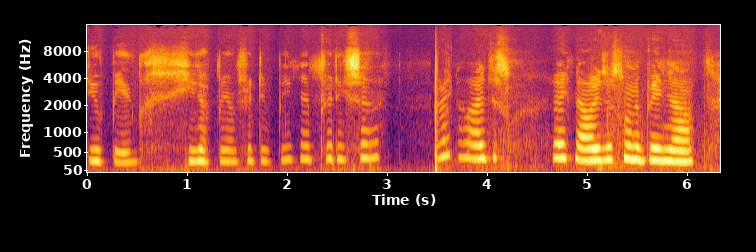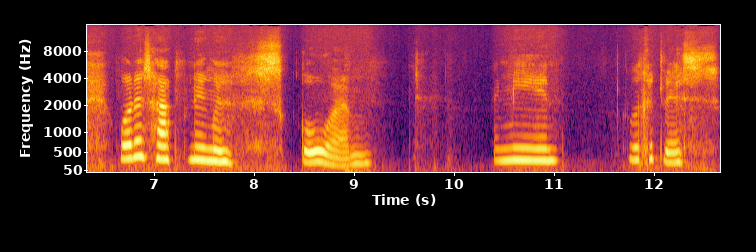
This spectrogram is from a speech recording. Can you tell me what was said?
duping. He got banned for duping, I'm pretty sure. Right now, I just right now I just want to bring up what is happening with Scorm. I mean, look at this.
